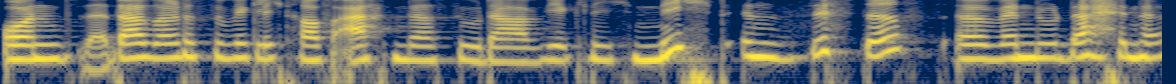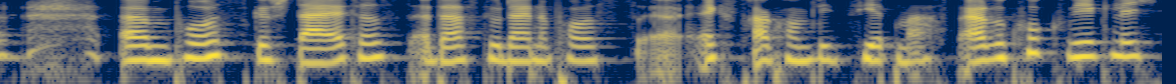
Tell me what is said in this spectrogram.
Und da solltest du wirklich darauf achten, dass du da wirklich nicht insistest, äh, wenn du deine ähm, Posts gestaltest, dass du deine Posts äh, extra kompliziert machst. Also guck wirklich,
